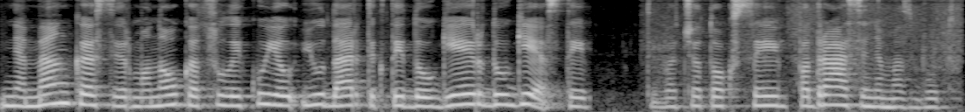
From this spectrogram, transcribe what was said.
nemenkas ir manau, kad su laiku jau jų dar tik tai daugės ir daugės. Tai, tai va čia toksai padrasinimas būtų.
